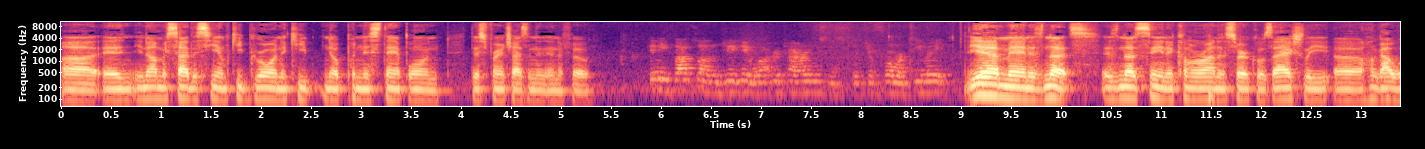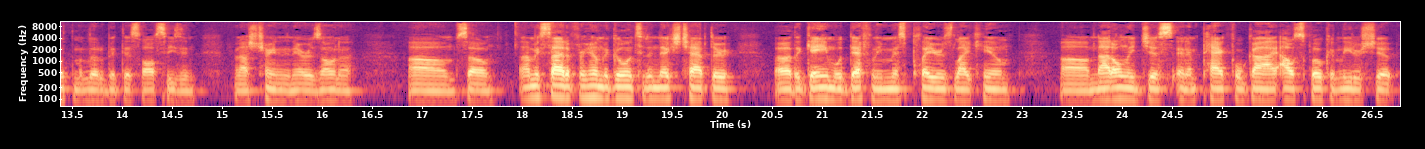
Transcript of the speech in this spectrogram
Uh, and you know, I'm excited to see him keep growing and keep you know putting his stamp on this franchise in the NFL. Any thoughts on J.J. Watt retiring since it's your former teammate? Yeah, man, it's nuts. It's nuts seeing it come around in circles. I actually uh, hung out with him a little bit this off season when I was training in Arizona. Um, so I'm excited for him to go into the next chapter. Uh, the game will definitely miss players like him. Um, not only just an impactful guy, outspoken leadership,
